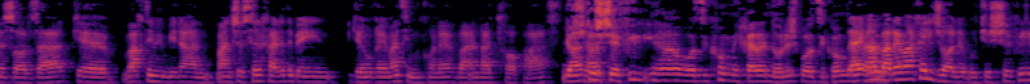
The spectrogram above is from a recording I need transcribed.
مثال زد که وقتی می‌بینن منچستر خرید به این گرون قیمتی می‌کنه و اینقدر تاپ هست یا حتی شفیل این همه بازیکن می‌خرن نوریش بازیکن دقیقا برای من خیلی جالب بود که شفیل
